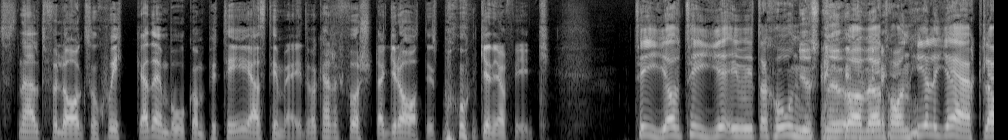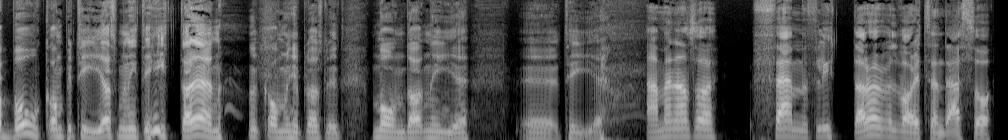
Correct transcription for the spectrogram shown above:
snällt förlag som skickade en bok om Pytheas till mig. Det var kanske första gratisboken jag fick. 10 av 10 irritation just nu över att ha en hel jäkla bok om Pythias men inte hitta den. Kommer helt plötsligt måndag 9, eh, 10. Ja men alltså, fem flyttar har det väl varit sedan dess och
